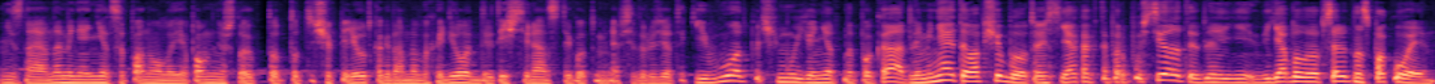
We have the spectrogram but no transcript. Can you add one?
Не знаю, она меня не цепанула. Я помню, что тот, тот еще период, когда она выходила, 2013 год, у меня все друзья такие, вот почему ее нет на ПК. А для меня это вообще было, то есть я как-то пропустил это, для... я был абсолютно спокоен.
